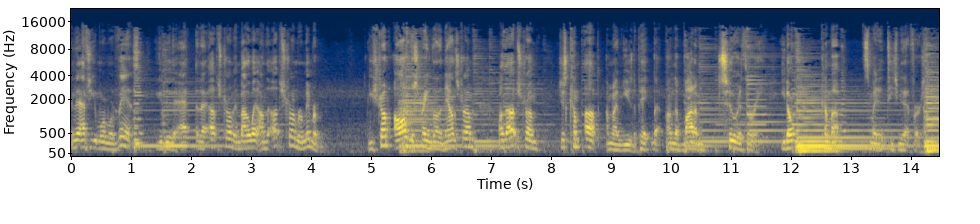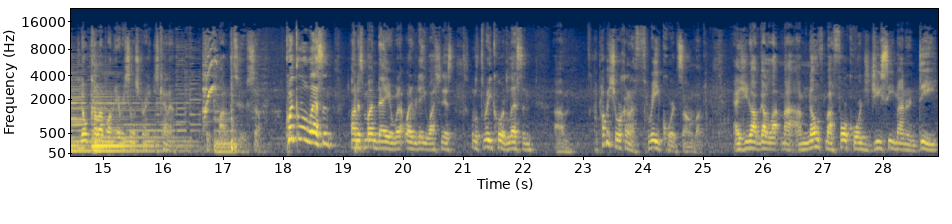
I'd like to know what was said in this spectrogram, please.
And then after you get more and more advanced, you can do the, the up strum. And by the way, on the up strum, remember, you strum all the strings on the down strum. On the up strum, just come up. I'm not even using a pick, but on the bottom two or three. You don't come up. Somebody didn't teach me that first. You don't come up on every single string. Just kind of pick the bottom two. So, quick little lesson on this Monday or whatever day you're watching this. Little three chord lesson. Um, I probably should work on a three chord songbook. As you know, I've got a lot. My I'm known for my four chords: G, C minor, and D.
